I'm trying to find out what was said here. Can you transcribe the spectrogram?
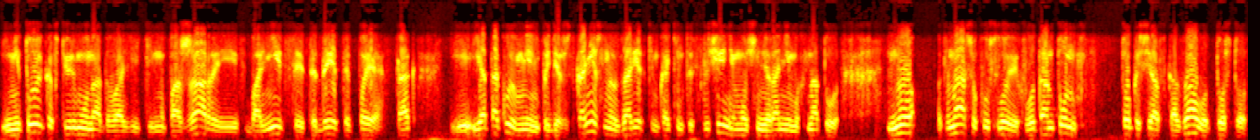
И не только в тюрьму надо возить, и на пожары, и в больницы, и т.д. и т.п. Так? И я такое мнение придерживаюсь. Конечно, за редким каким-то исключением очень ранимых натур. Но в наших условиях, вот Антон только сейчас сказал вот то, что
